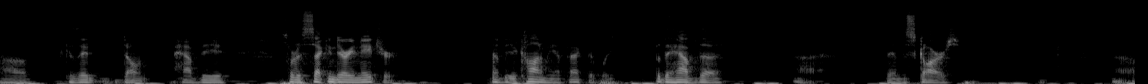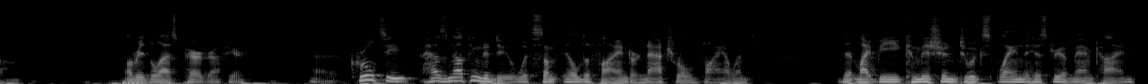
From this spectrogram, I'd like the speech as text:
uh, because they don't have the sort of secondary nature of the economy effectively, but they have the uh, they have the scars. Uh, I'll read the last paragraph here. Uh, cruelty has nothing to do with some ill-defined or natural violent that might be commissioned to explain the history of mankind.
